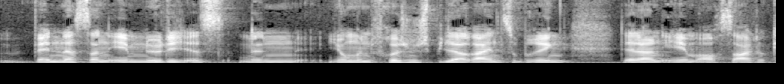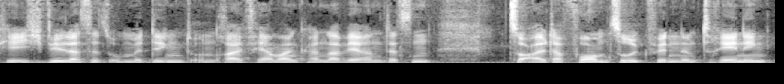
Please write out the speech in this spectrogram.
wenn das dann eben nötig ist, einen jungen, frischen Spieler reinzubringen, der dann eben auch sagt, okay, ich will das jetzt unbedingt und Ralf Herrmann kann da währenddessen zur alter Form zurückfinden im Training,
